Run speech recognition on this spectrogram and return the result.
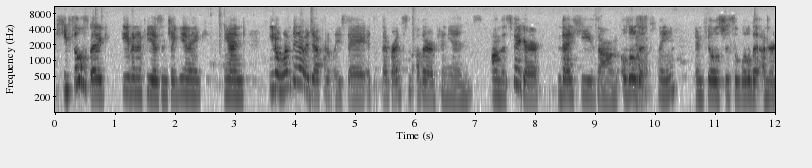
He feels big, even if he isn't gigantic. And, you know, one thing I would definitely say is I've read some other opinions on this figure that he's um, a little bit plain and feels just a little bit under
